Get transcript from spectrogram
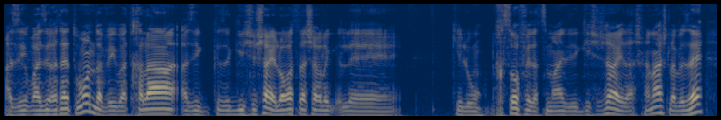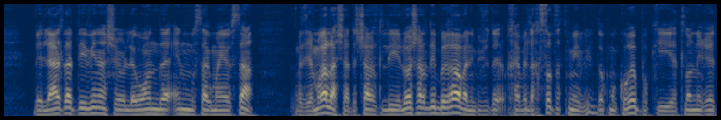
אז היא, ואז היא ראתה את וונדה, והיא בהתחלה, אז היא כזה גיששה, היא לא רצתה ישר ל, ל, כאילו, לחשוף את עצמה, היא גיששה, היא הייתה השכנה שלה וזה, ולאט לאט היא הבינה שלוונדה אין מושג מה היא עושה. אז היא אמרה לה שאת השארת לי, לא השארת לי ברירה, ואני פשוט חייבת לחשוף את עצמי ולבדוק מה קורה פה, כי את לא נראית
